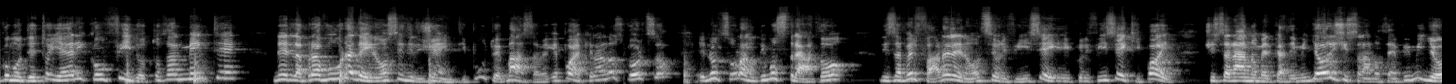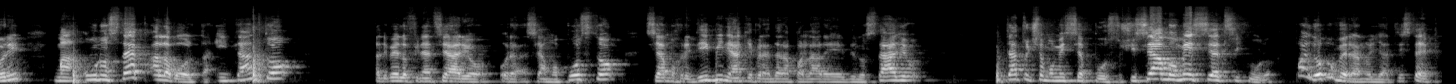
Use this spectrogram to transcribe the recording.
come ho detto ieri, confido totalmente nella bravura dei nostri dirigenti, punto e basta, perché poi anche l'anno scorso e non solo hanno dimostrato di saper fare le nozze con i figli secchi, con i figli secchi. Poi ci saranno mercati migliori, ci saranno tempi migliori, ma uno step alla volta. Intanto a livello finanziario ora siamo a posto, siamo credibili anche per andare a parlare dello stadio. Intanto ci siamo messi a posto, ci siamo messi al sicuro. Poi dopo verranno gli altri step.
